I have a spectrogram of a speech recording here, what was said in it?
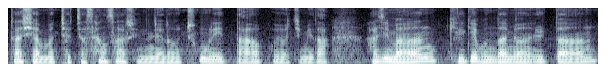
다시 한번 재차 상승할 수 있는 여력은 충분히 있다 보여집니다. 하지만 길게 본다면 일단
